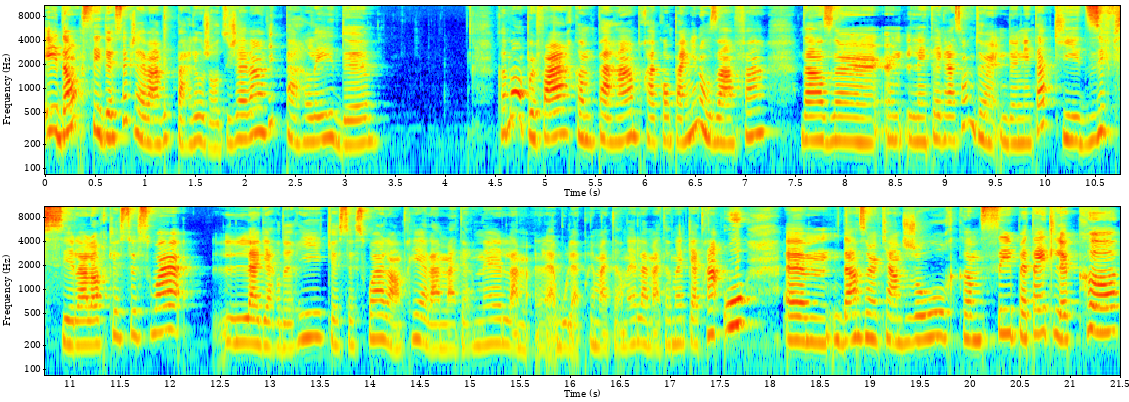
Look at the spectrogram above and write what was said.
et donc c'est de ça que j'avais envie de parler aujourd'hui. J'avais envie de parler de comment on peut faire comme parents pour accompagner nos enfants dans l'intégration d'une étape qui est difficile. Alors que ce soit la garderie, que ce soit l'entrée à la maternelle ou la prématernelle, la maternelle 4 ans, ou euh, dans un camp de jour, comme c'est peut-être le cas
